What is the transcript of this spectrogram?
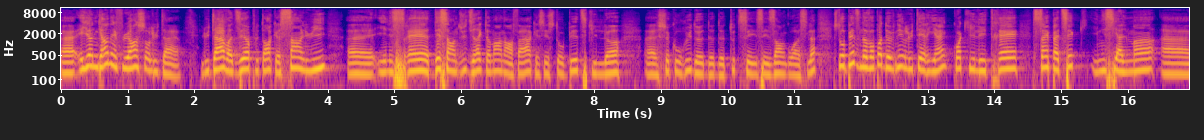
Euh, et il y a une grande influence sur Luther. Luther va dire plus tard que sans lui, euh, il serait descendu directement en enfer, que c'est Stopides qui l'a euh, secouru de, toutes ces, angoisses-là. Stopides ne va pas devenir luthérien, quoiqu'il est très sympathique initialement à,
